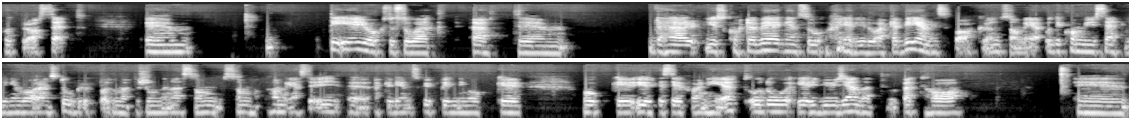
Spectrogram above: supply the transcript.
på ett bra sätt? Um, det är ju också så att, att um, det här, just korta vägen så är det ju då akademisk bakgrund som är, och det kommer ju säkerligen vara en stor grupp av de här personerna som, som har med sig eh, akademisk utbildning och, eh, och eh, yrkeserfarenhet. Och då är det ju igen att, att ha eh,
